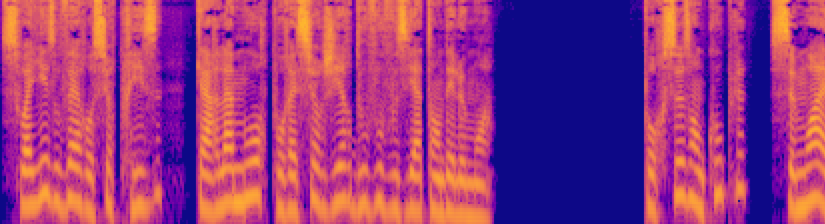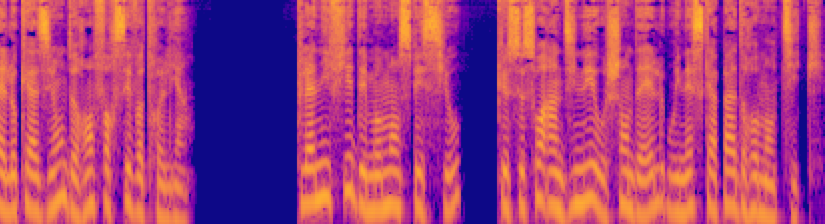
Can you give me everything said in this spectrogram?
Soyez ouvert aux surprises, car l'amour pourrait surgir d'où vous vous y attendez le moins. Pour ceux en couple, ce mois est l'occasion de renforcer votre lien. Planifiez des moments spéciaux, que ce soit un dîner aux chandelles ou une escapade romantique.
